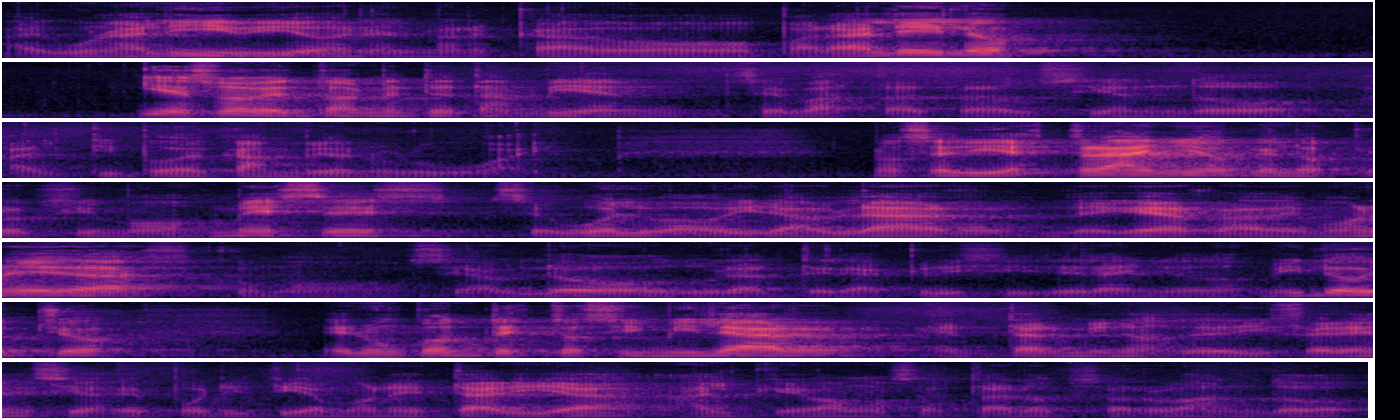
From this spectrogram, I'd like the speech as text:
algún alivio en el mercado paralelo y eso eventualmente también se va a estar traduciendo al tipo de cambio en Uruguay. No sería extraño que en los próximos meses se vuelva a oír hablar de guerra de monedas, como se habló durante la crisis del año 2008, en un contexto similar en términos de diferencias de política monetaria al que vamos a estar observando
